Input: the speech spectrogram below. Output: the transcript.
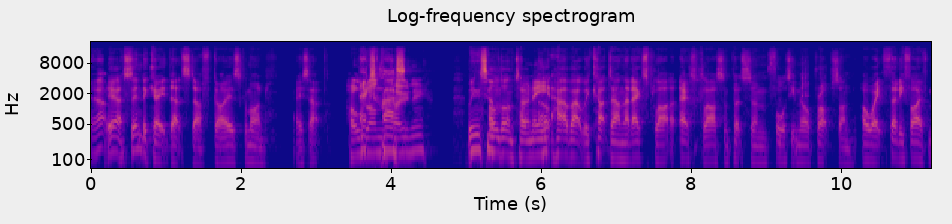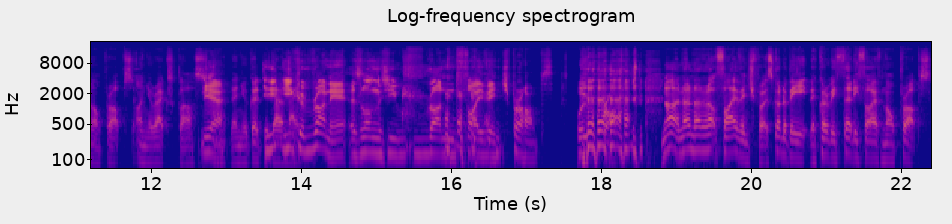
Yeah. Yeah, syndicate that stuff, guys. Come on, ASAP. Hold X-Class. on, Tony. We need some. Hold on, Tony. Oh. How about we cut down that X, pla- X class and put some 40 mil props on? Oh, wait, 35 mil props on your X class. Yeah. Then you're good to You, go. you mate. can run it as long as you run five inch props. Woot props. No, no, no, not five inch props. It's got to be, they've got to be 35 mil props.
